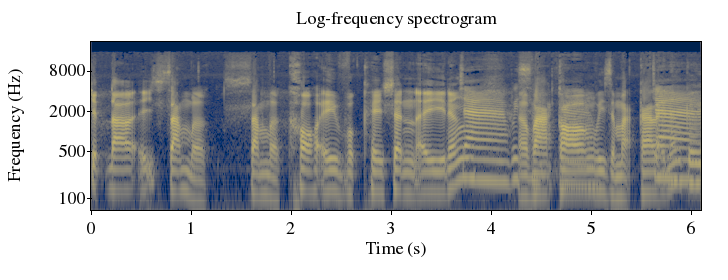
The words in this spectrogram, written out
ចិត្តដល់អី summer summer course អី vocation អីហ្នឹងវាកងវិសមកាលអីហ្នឹងគឺ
